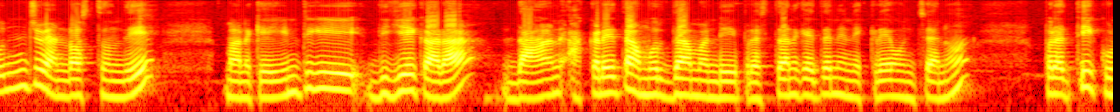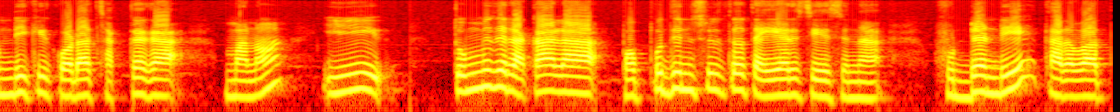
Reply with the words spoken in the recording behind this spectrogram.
కొంచెం ఎండ వస్తుంది. మనకి ఇంటికి దిగే కాడ దాని అక్కడైతే అమృద్దామండి ప్రస్తుతానికైతే నేను ఇక్కడే ఉంచాను. ప్రతి కుండీకి కూడా చక్కగా మనం ఈ తొమ్మిది రకాల పప్పు దినుసులతో తయారు చేసిన ఫుడ్ అండి. తర్వాత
